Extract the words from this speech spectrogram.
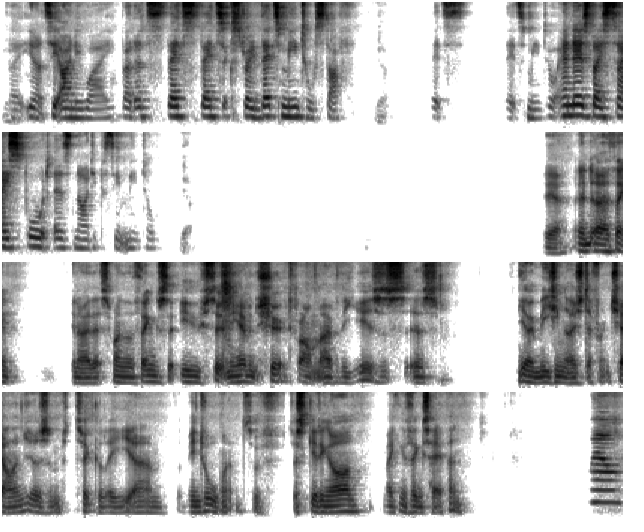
They- you know, it's the only way. But it's that's that's extreme. That's mental stuff. Yeah. That's that's mental. And as they say, sport is 90% mental. Yeah. Yeah, and I think you know that's one of the things that you certainly haven't shirked from over the years is, is you know meeting those different challenges and particularly um, the mental ones of just getting on, making things happen. Well,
